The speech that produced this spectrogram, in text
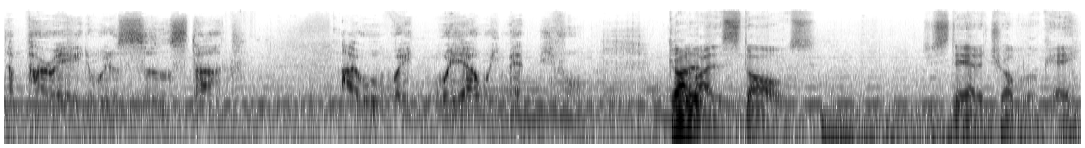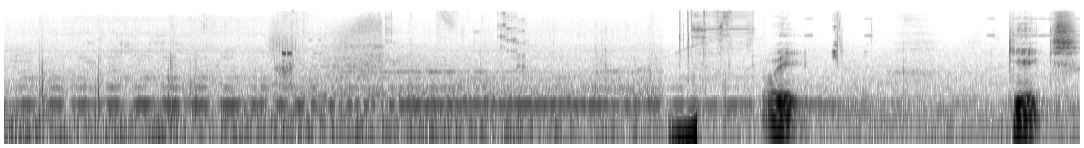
The parade will soon start. I will wait where we met before. Got it. By the stalls. Just stay out of trouble, okay? Wait. Geeks.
